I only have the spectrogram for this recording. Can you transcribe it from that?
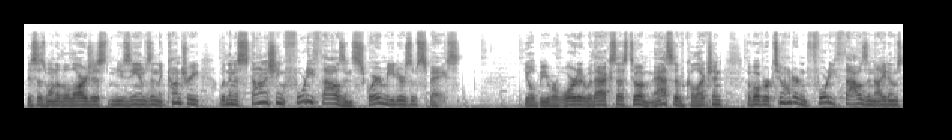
This is one of the largest museums in the country with an astonishing 40,000 square meters of space. You'll be rewarded with access to a massive collection of over 240,000 items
